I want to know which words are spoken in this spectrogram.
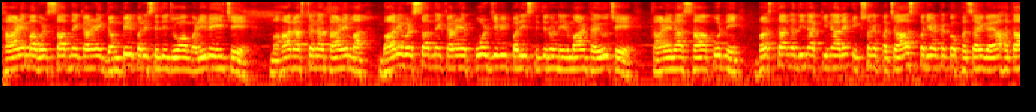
થાણેમાં વરસાદને કારણે ગંભીર પરિસ્થિતિ જોવા મળી રહી છે. મહારાષ્ટ્રના થાણેમાં ભારે વરસાદને કારણે પોર્ટ જેવી પરિસ્થિતિનું નિર્માણ થયું છે. થાણેના શાહપુરની ભસ્તા નદીના કિનારે એકસો પચાસ પર્યટકો ફસાઈ ગયા હતા.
